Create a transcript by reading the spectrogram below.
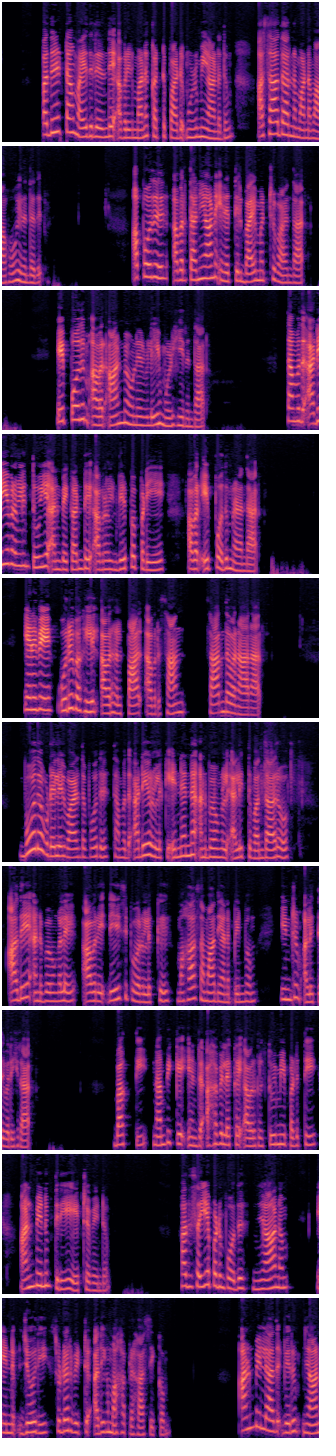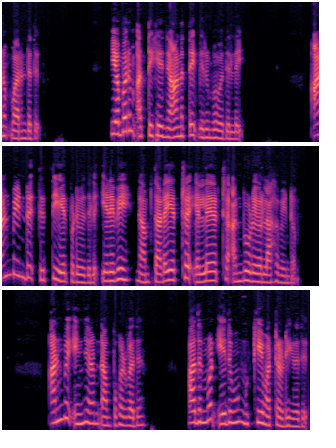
பதினெட்டாம் வயதிலிருந்தே அவரின் மனக்கட்டுப்பாடு முழுமையானதும் அசாதாரணமானமாகவும் இருந்தது. அப்போது அவர் தனியான இடத்தில் பயமற்று வாழ்ந்தார். எப்போதும் அவர் ஆன்ம உணர்விலேயே மூழ்கியிருந்தார். தமது அடியவர்களின் தூய அன்பை கண்டு அவர்களின் விருப்பப்படியே அவர் எப்போதும் நடந்தார். எனவே ஒரு வகையில் அவர்கள் பால் அவர் சாந் சார்ந்தவனானார் பூத உடலில் வாழ்ந்தபோது தமது அடியவர்களுக்கு என்னென்ன அனுபவங்களை அளித்து வந்தாரோ அதே அனுபவங்களை அவரை தேசிப்பவர்களுக்கு மகா சமாதியான பின்பும் இன்றும் அளித்து வருகிறார். பக்தி நம்பிக்கை என்ற அகவிளக்கை அவர்கள் தூய்மைப்படுத்தி அன்பெனும் திரியை ஏற்ற வேண்டும். அது செய்யப்படும் போது ஞானம் என்னும் ஜோதி சுடர்விட்டு அதிகமாக பிரகாசிக்கும். அன்பில்லாத வெறும் ஞானம் வறண்டது. எவரும் அத்தகைய ஞானத்தை விரும்புவதில்லை. அன்பின்றி திருப்தி ஏற்படுவதில்லை. எனவே நாம் தடையற்ற எல்லையற்ற அன்பு உடையவர்களாக வேண்டும். அன்பு எஞ்சினம் நாம் புகழ்வது? அதன் முன் எதுவும் முக்கியமற்ற விடுகிறது.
